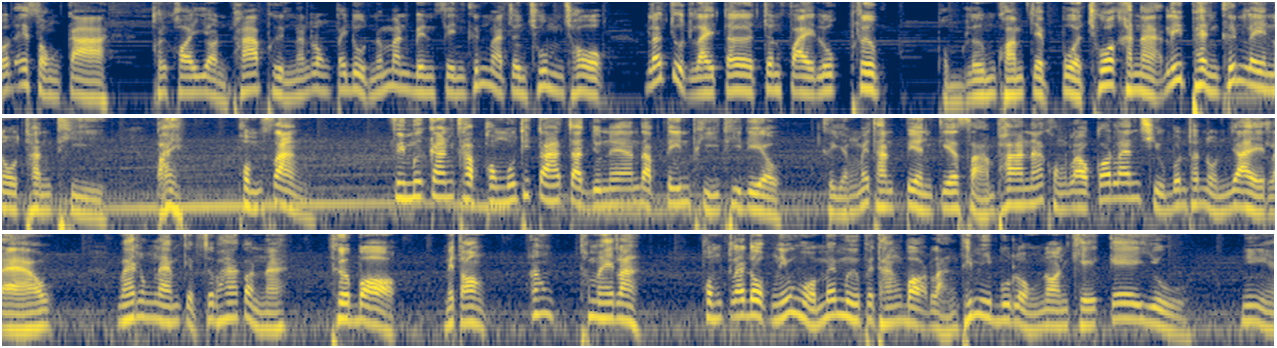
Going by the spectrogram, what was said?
รถไอ้สงกา ค่อยๆหย่อนผ้าผืนนั้นลงไปดูดน้ำมันเบนซินขึ้นมาจนชุ่มโชก แล้วจุดไลเตอร์จนไฟลุกพรึบ ผมลืมความเจ็บปวดชั่วขณะรีบเพ่นขึ้นเลโนทันที ไป ผมสั่งฝีมือการขับของมุทิตาจัดอยู่ในอันดับตีนผีทีเดียว คือยังไม่ทันเปลี่ยนเกียร์สามพานะของเราก็แล่นฉิวบนถนนใหญ่แล้วแวะโรงแรมเก็บเสื้อผ้าก่อนนะ เธอบอกไม่ต้อง เอ้าทำไมล่ะ ผมกระดกนิ้วหัวแม่มือไปทางเบาะหลังที่มีบุหลงนอนเคเก้อยู่ นี่ไง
